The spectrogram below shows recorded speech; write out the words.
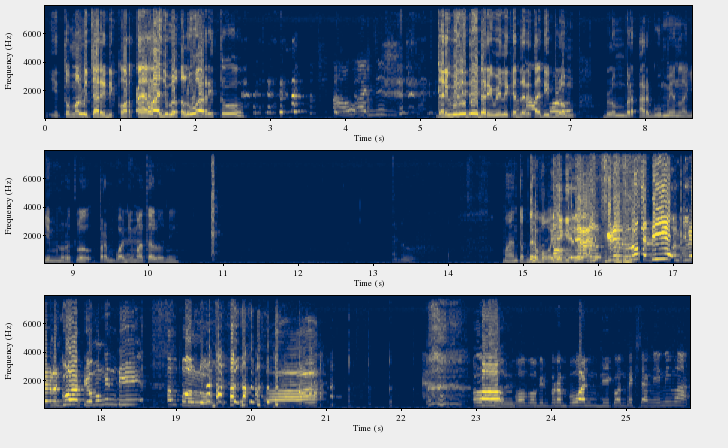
Itu mah lu cari di Cortella juga keluar itu. Tahu anjing. Dari Willy deh, dari Willy kan dari Tampol. tadi belum belum berargumen lagi. Menurut lu perempuan di mata lu nih Aduh. mantep dah pokoknya Oh, gitu ya. giliran, giliran lu diem, giliran gua diomongin di tampol lu. Kalau ngomongin perempuan di konteks yang ini mah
